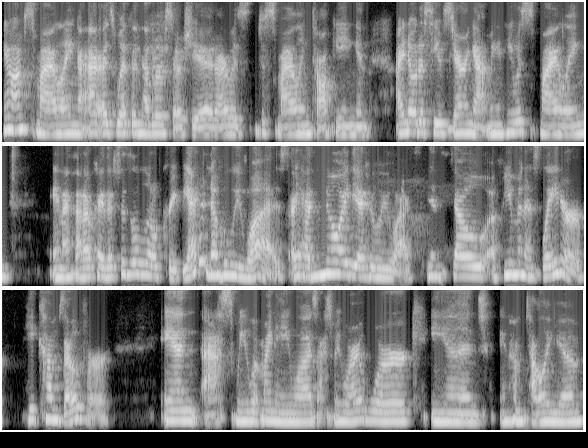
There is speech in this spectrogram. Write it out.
you know, I'm smiling. I, I was with another associate. I was just smiling, talking. And I noticed he was staring at me and he was smiling. And I thought, okay, this is a little creepy. I didn't know who he was. I had no idea who he was. And so a few minutes later, he comes over and asks me what my name was, asked me where I work, and and I'm telling him,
